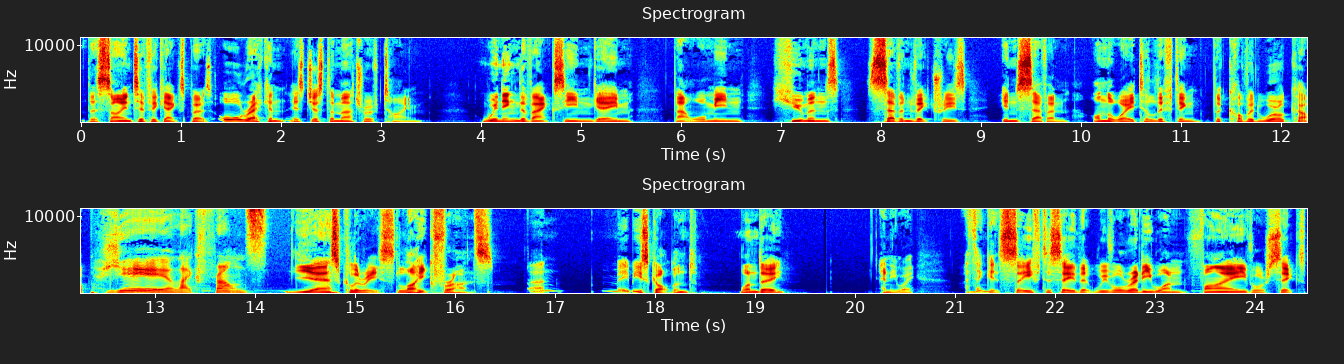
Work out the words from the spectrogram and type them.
The scientific experts all reckon it's just a matter of time. Winning the vaccine game, that will mean humans seven victories in seven on the way to lifting the COVID World Cup. Yeah, like France. Yes, Clarisse, like France. And maybe Scotland. One day. Anyway, I think it's safe to say that we've already won five or six,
